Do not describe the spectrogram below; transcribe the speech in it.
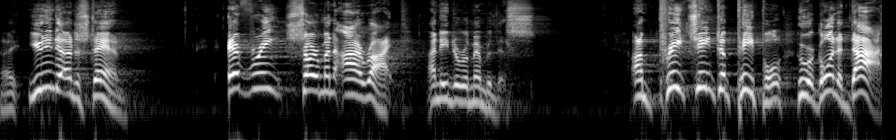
You need to understand every sermon I write, I need to remember this. I'm preaching to people who are going to die.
